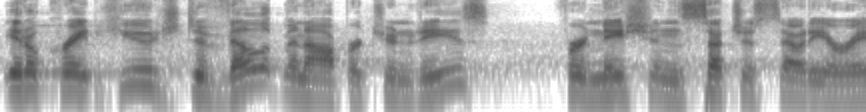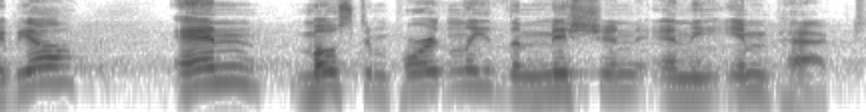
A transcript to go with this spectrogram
It'll create huge development opportunities for nations such as Saudi Arabia, and most importantly, the mission and the impact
